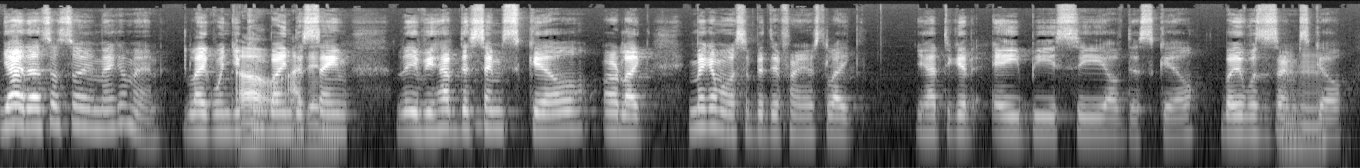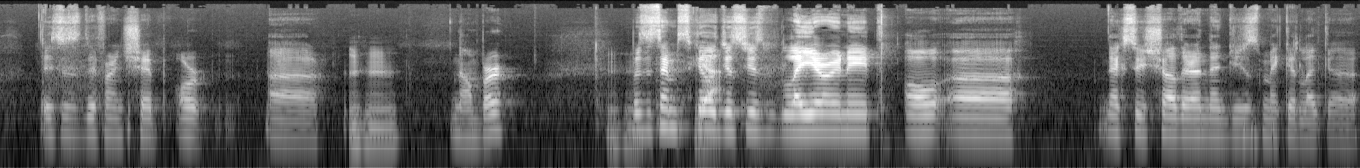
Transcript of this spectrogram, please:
Yeah, that's also in Mega Man. Like when you Oh, combine I the same, didn't- if you have the same skill, or like Mega Man was a bit different. It's like you had to get A, B, C of the skill, but it was the same Mhm. skill. This is different ship or uh, Mm-hmm. number, but the same skill. Yeah. Just just layering it all uh, next to each other, and then you just make it like a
